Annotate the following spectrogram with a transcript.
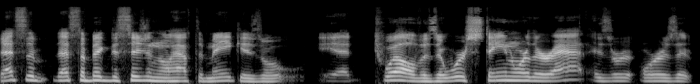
That's the that's the big decision they'll have to make is at 12 is it worth staying where they're at? Is there or is it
